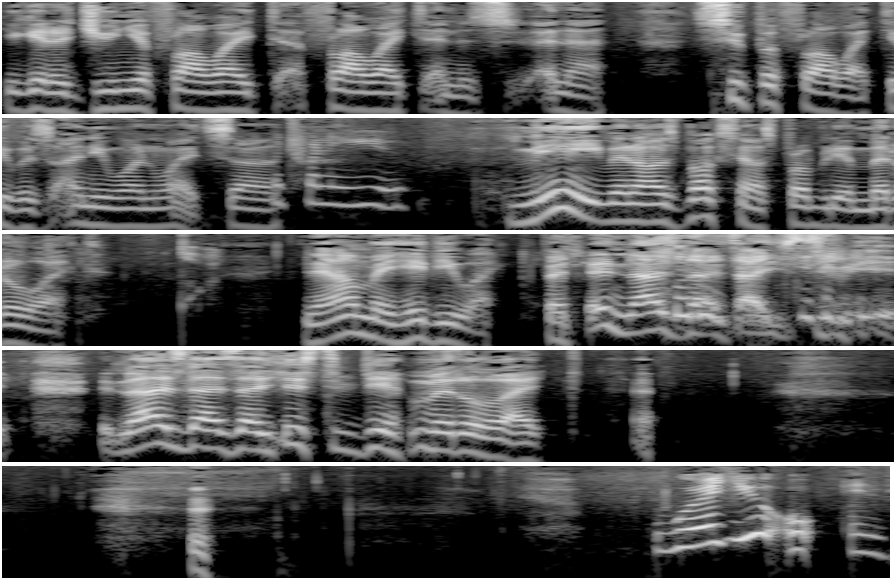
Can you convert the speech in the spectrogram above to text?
You get a junior flyweight, a flyweight, and a, and a super flyweight. There was only one weight, so Which one are you? me, when I was boxing, I was probably a middleweight. Now I'm a heavyweight. But in those days, I used to be. In those days, I used to be a middleweight. Were you or and,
